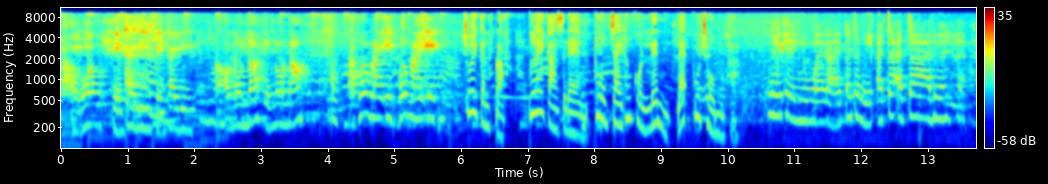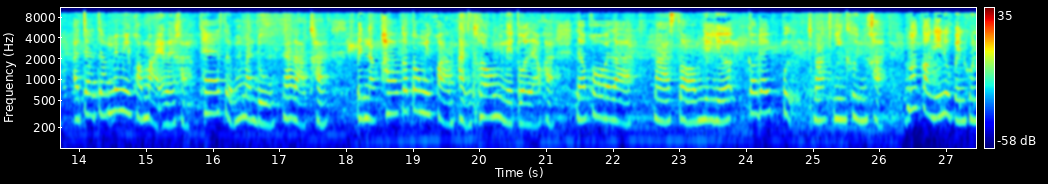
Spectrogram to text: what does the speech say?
เอาว่าเสียงใครดีเสียงใครดีเอาเอานนท์เนาะเสียงนนท์เนาะอะเพิ่มอะไรอีกเพิ่มอะไรอีก ช่วยกันปรับเพื่อให้การแสดงถูกใจทั้งคนเล่นและผู้ชมค่ะ ในเพลงยุงไวร้ายก็จะมีอาจาอาจาด้วยค่ะ อาจาจะไม่มีความหมายอะไรค่ะ แค่เสริมให้มันดูน่ารักค่ะ เป็นนักพากย์ก็ต้องมีความอ่านคล่องอยู่ในตัวแล้วค่ะ แล้วพอเวลามาซ้อมเยอะๆ ก็ได้ฝึกมากยิ่งขึ้นค่ะ เมื่อก่อนนี้หนูเป็นคน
